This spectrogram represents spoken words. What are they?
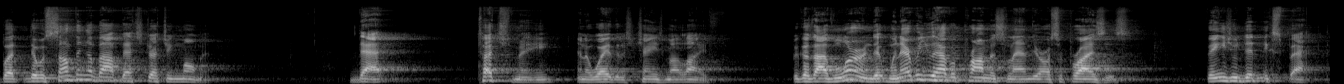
But there was something about that stretching moment that touched me in a way that has changed my life. Because I've learned that whenever you have a promised land, there are surprises, things you didn't expect,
